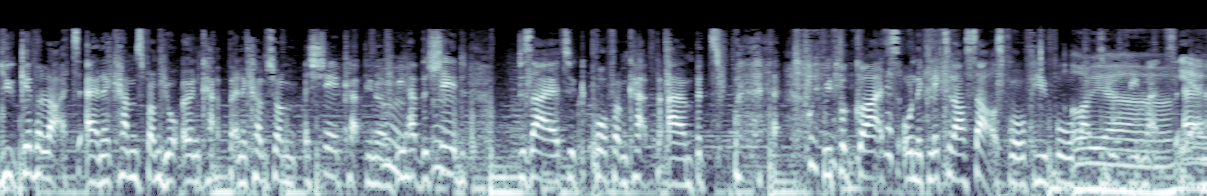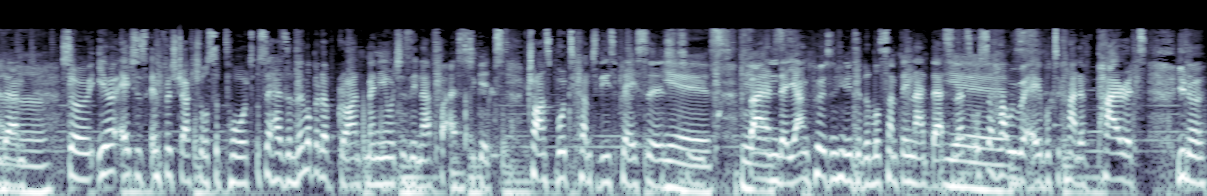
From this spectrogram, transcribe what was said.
you give a lot, and it comes from your own cup, and it comes from a shared cup. You know, Mm. we have the shared desire to pour from cup, um, but we forgot or neglected ourselves for a few, for about two or three months. Yeah. And um, so EOH's infrastructural support also has a little bit of grant money, which is enough for us to get transport to come to these places, Yes, to fund yes. a young person who needs a little something like that. So that's also how we were able to kind of pirate, you know,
